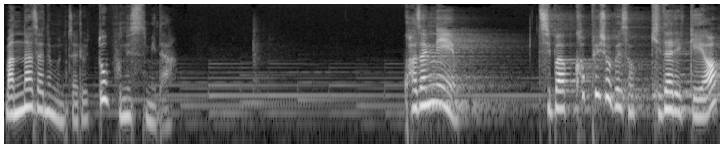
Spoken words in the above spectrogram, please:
만나자는 문자를 또 보냈습니다. 과장님, 집 앞 커피숍에서 기다릴게요.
